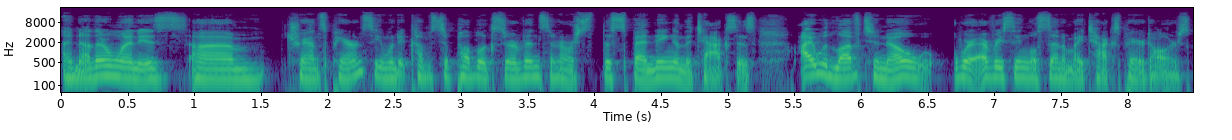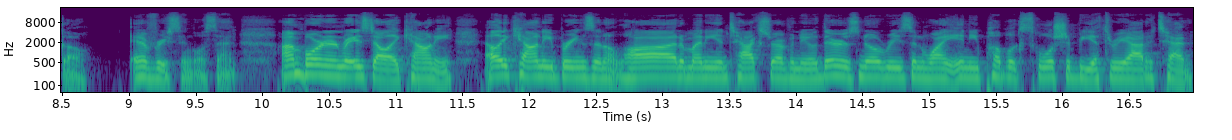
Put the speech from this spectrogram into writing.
Another one is um, transparency when it comes to public servants and our, the spending and the taxes. I would love to know where every single cent of my taxpayer dollars go. Every single cent. I'm born and raised LA County. LA County brings in a lot of money in tax revenue. There is no reason why any public school should be a three out of 10.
